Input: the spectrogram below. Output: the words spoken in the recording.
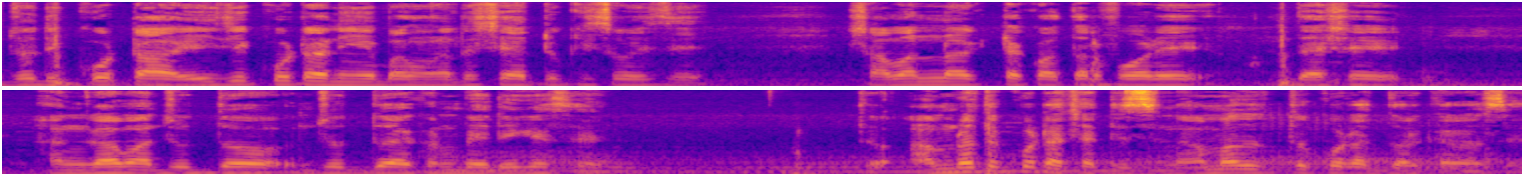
যদি কোটা, এই যে কোটা নিয়ে বাংলাদেশে এত কিছু হয়েছে, সামান্য একটা কথার পরে দেশে হাঙ্গামা, যুদ্ধ যুদ্ধ এখন বেড়ে গেছে। তো আমরা তো কোটা চাইতেছি না, আমাদের তো কোটার দরকার আছে।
